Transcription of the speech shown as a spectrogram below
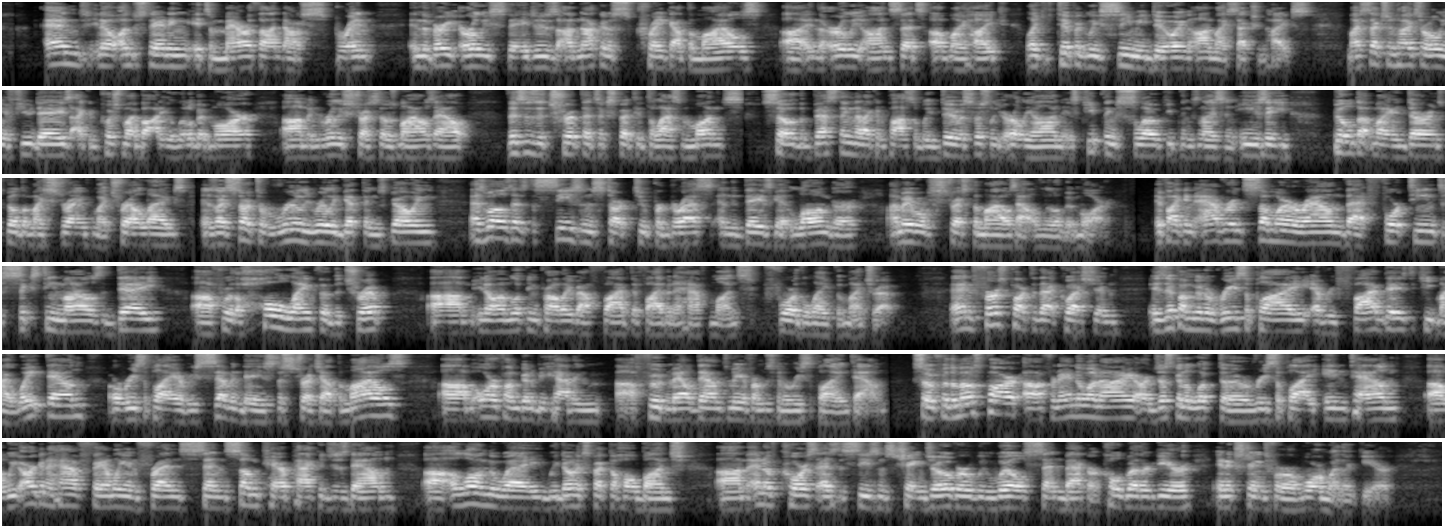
And, you know, understanding it's a marathon, not a sprint, in the very early stages, I'm not going to crank out the miles uh, in the early onsets of my hike like you typically see me doing on my section hikes. My section hikes are only a few days. I can push my body a little bit more um, and really stretch those miles out. This is a trip that's expected to last months, so the best thing that I can possibly do, especially early on, is keep things slow, keep things nice and easy, build up my endurance, build up my strength, my trail legs. As I start to really, really get things going, as well as as the seasons start to progress and the days get longer, I'm able to stretch the miles out a little bit more. If I can average somewhere around that 14 to 16 miles a day uh, for the whole length of the trip, um, you know, I'm looking probably about five to five and a half months for the length of my trip. And first part to that question is if I'm going to resupply every five days to keep my weight down or resupply every seven days to stretch out the miles um, or if I'm going to be having uh, food mailed down to me, if I'm just going to resupply in town. So for the most part, uh, Fernando and I are just going to look to resupply in town. Uh, we are going to have family and friends send some care packages down uh, along the way. We don't expect a whole bunch. Um, and of course, as the seasons change over, we will send back our cold weather gear in exchange for our warm weather gear.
